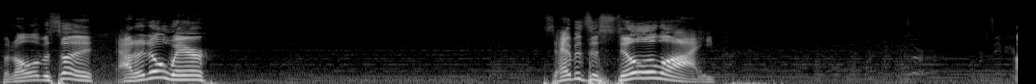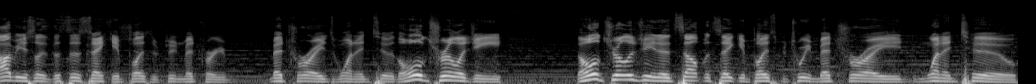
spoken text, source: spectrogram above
But all of a sudden, out of nowhere, Samus is still alive. Obviously, this is taking place between Metroid, Metroids 1 and 2. The whole trilogy, the whole trilogy in itself is taking place between Metroid 1 and 2.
